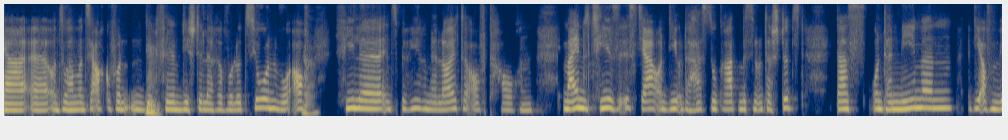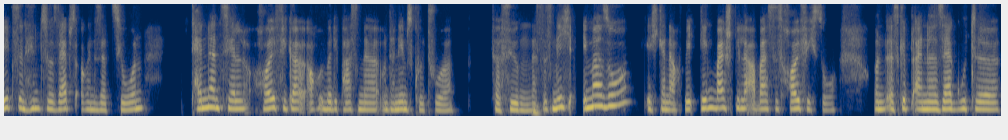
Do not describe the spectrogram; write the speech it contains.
ja, äh, und so haben wir uns ja auch gefunden, den hm. Film Die Stille Revolution, wo auch ja. viele inspirierende Leute auftauchen. Meine These ist ja, und die, und da hast du gerade ein bisschen unterstützt, dass Unternehmen, die auf dem Weg sind hin zur Selbstorganisation, tendenziell häufiger auch über die passende Unternehmenskultur verfügen. Das hm. ist nicht immer so. Ich kenne auch Gegenbeispiele, aber es ist häufig so. Und es gibt eine sehr gute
